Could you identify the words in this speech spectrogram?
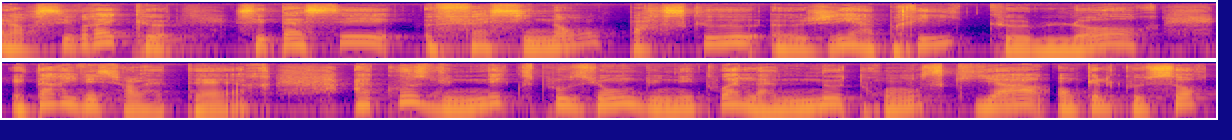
Alors c'est vrai que c'est assez fascinant parce que euh, j'ai appris que l'or est arrivé sur la Terre à cause d'une explosion d'une étoile à neutrons qui a en quelque sorte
